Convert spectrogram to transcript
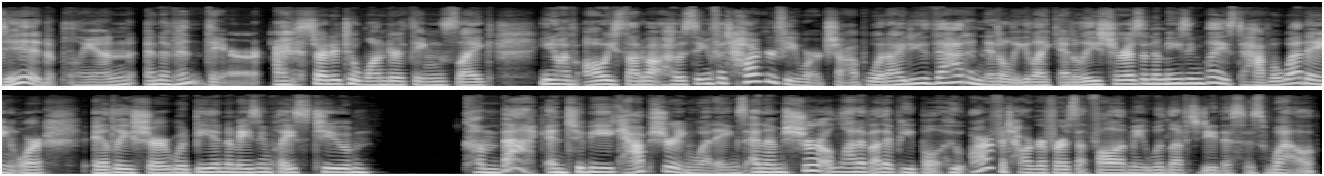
did plan an event there. I started to wonder things like, you know, I've always thought about hosting a photography workshop. Would I do that in Italy? Like, Italy sure is an amazing place to have a wedding, or Italy sure would be an amazing place to come back and to be capturing weddings. And I'm sure a lot of other people who are photographers that follow me would love to do this as well.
